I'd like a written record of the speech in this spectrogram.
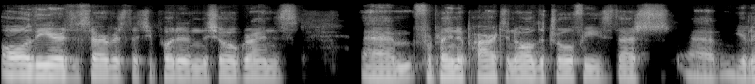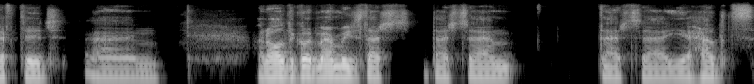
all the years of service that you put in the showgrounds, um, for playing a part in all the trophies that um, you lifted, um, and all the good memories that that um, that uh, you helped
